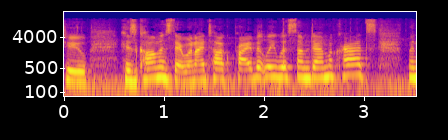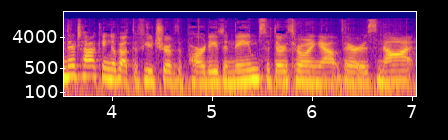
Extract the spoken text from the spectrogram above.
to his comments there, when I talk privately with some Democrats, when they're talking about the future of the party, the names that they're throwing out there is not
